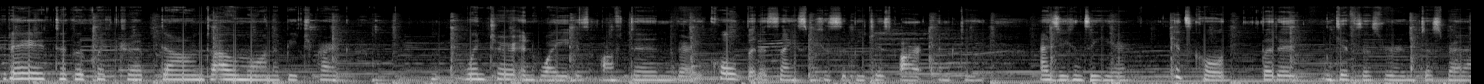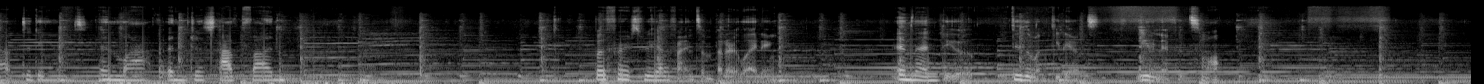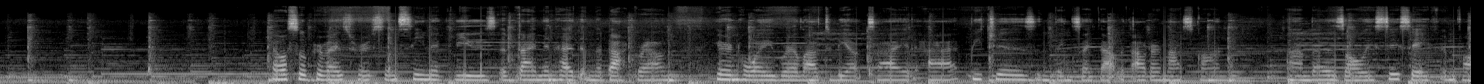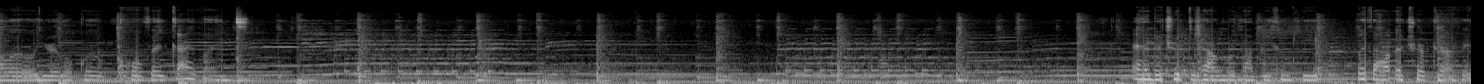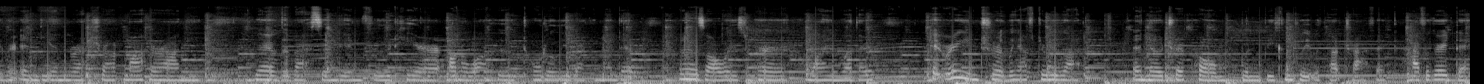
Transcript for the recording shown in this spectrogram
Today took a quick trip down to Ala Moana Beach Park. Winter in Hawaii is often very cold, but it's nice because the beaches are empty. As you can see here, it's cold, but it gives us room to spread out to dance and laugh and just have fun. But first we gotta find some better lighting. And then do do the monkey dance, even if it's small. Also provides for some scenic views of Diamond Head in the background. Here in Hawaii, we're allowed to be outside at beaches and things like that without our mask on. Um, but as always, stay safe and follow your local COVID guidelines. And a trip to town would not be complete without a trip to our favorite Indian restaurant, Maharani. They have the best Indian food here on Oahu, totally recommend it. And as always, for Hawaiian weather, it rained shortly after we left, and no trip home wouldn't be complete without traffic. Have a great day.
